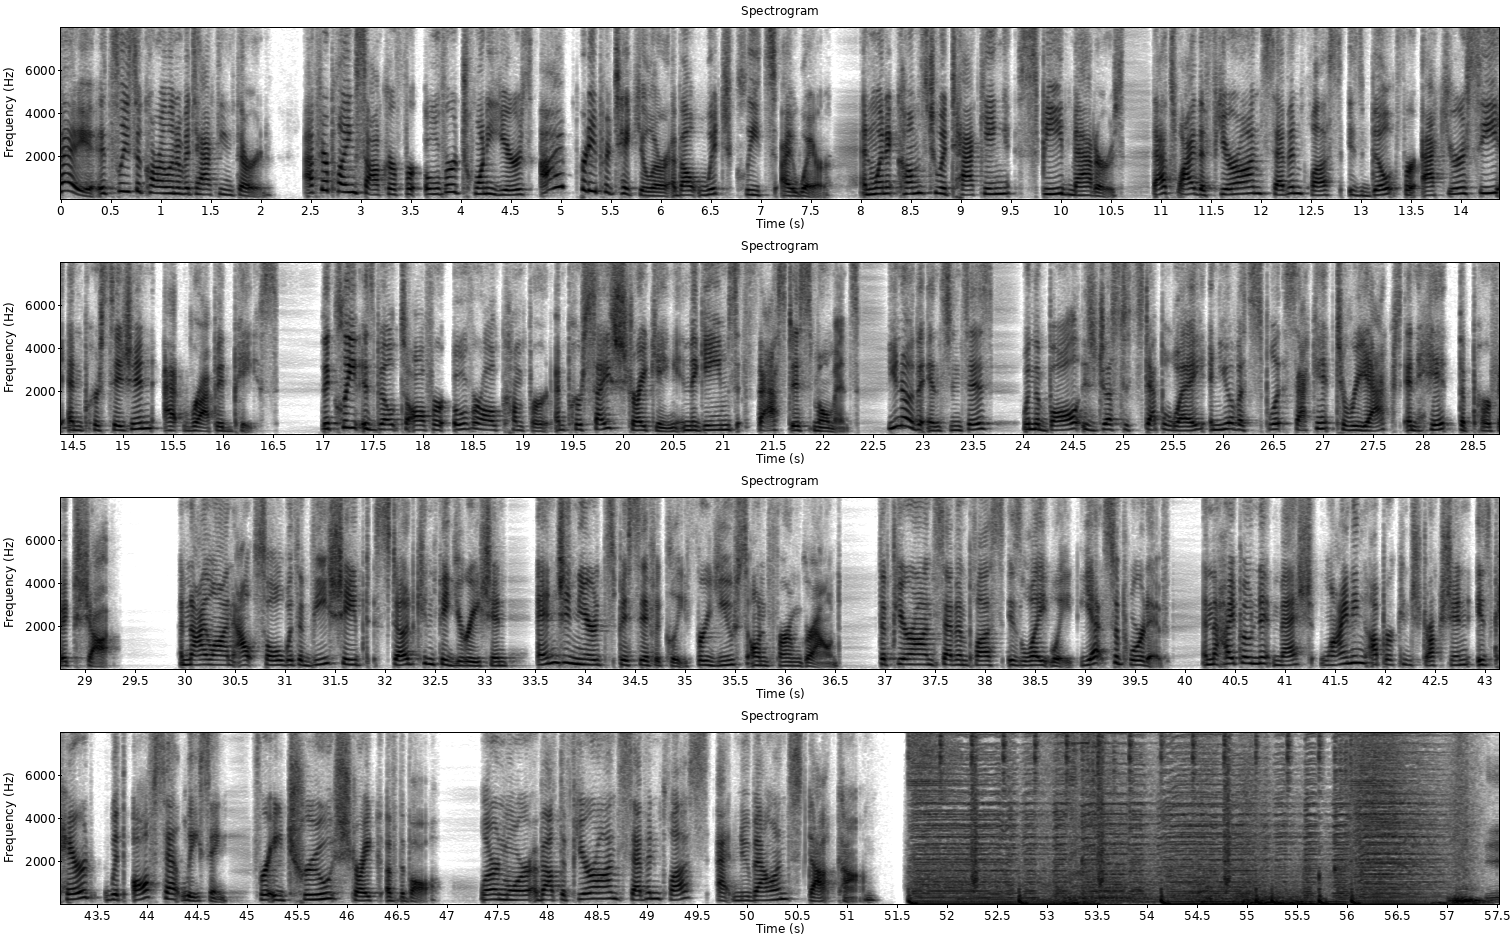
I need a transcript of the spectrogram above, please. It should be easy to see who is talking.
Speaker 1: Hey, it's Lisa Carlin of Attacking Third. After playing soccer for over 20 years, I'm pretty particular about which cleats I wear. And when it comes to attacking, speed matters. That's why the Furon 7 Plus is built for accuracy and precision at rapid pace. The cleat is built to offer overall comfort and precise striking in the game's fastest moments. You know the instances when the ball is just a step away and you have a split second to react and hit the perfect shot. A nylon outsole with a V shaped stud configuration engineered specifically for use on firm ground. The Furon 7 Plus is lightweight yet supportive, and the Hypoknit mesh lining upper construction is paired with offset lacing for a true strike of the ball. Learn more about the Furon 7 Plus at newbalance.com.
